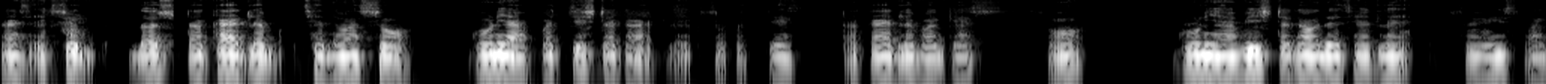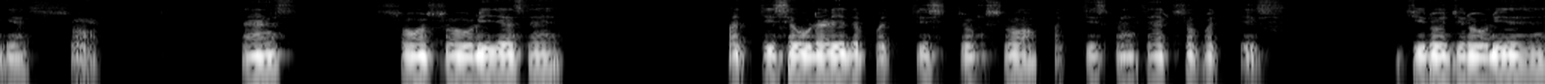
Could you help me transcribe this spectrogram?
ફ્રેન્ડ્સ એકસો દસ ટકા એટલે છેદમાં સો. ગુણ્યા પચીસ ટકા એટલે એકસો પચીસ ટકા એટલે ભાગ્યા સો ગુણ્યા વીસ ટકા વધે છે એટલે એકસો વીસ ભાગ્યા સો ફ્રેન્ડ્સ સો સો ઉડી જશે પચીસે ઉડાડીએ તો પચીસ ચોક સો પચીસ પંચા એકસો પચીસ જીરો જીરો ઉડી જશે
